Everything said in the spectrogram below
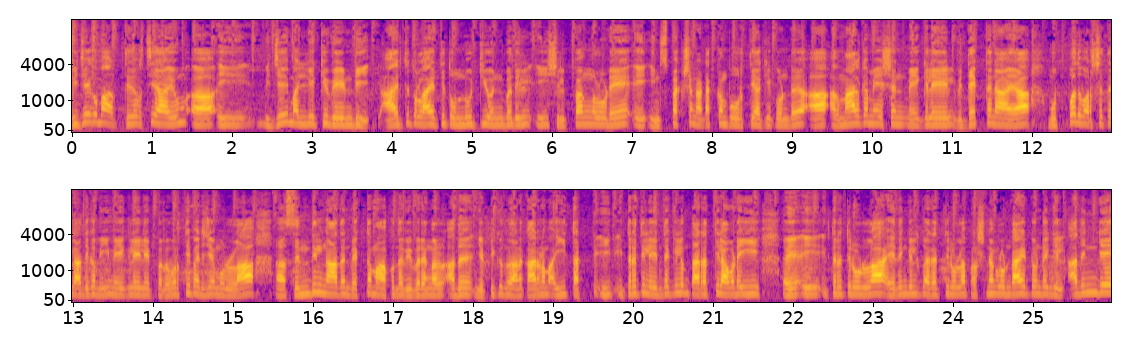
വിജയകുമാർ തീർച്ചയായും ഈ വിജയ് മല്യയ്ക്ക് വേണ്ടി ആയിരത്തി തൊള്ളായിരത്തി തൊണ്ണൂറ്റി ഒൻപതിൽ ഈ ശില്പങ്ങളുടെ ഇൻസ്പെക്ഷൻ അടക്കം പൂർത്തിയാക്കിക്കൊണ്ട് അമാൽഗമേഷൻ മേഖലയിൽ വിദഗ്ധനായ മുപ്പത് വർഷത്തിലധികം ഈ മേഖലയിലെ പ്രവൃത്തി പരിചയമുള്ള സെന്തിൽനാഥൻ വ്യക്തമാക്കുന്ന വിവരങ്ങൾ അത് ഞെട്ടിക്കുന്നതാണ്. കാരണം ഈ തട്ടി ഇത്തരത്തിൽ എന്തെങ്കിലും തരത്തിൽ അവിടെ ഈ ഇത്തരത്തിലുള്ള ഏതെങ്കിലും തരത്തിലുള്ള പ്രശ്നങ്ങൾ ഉണ്ടായിട്ടുണ്ടെങ്കിൽ അതിന്റെ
